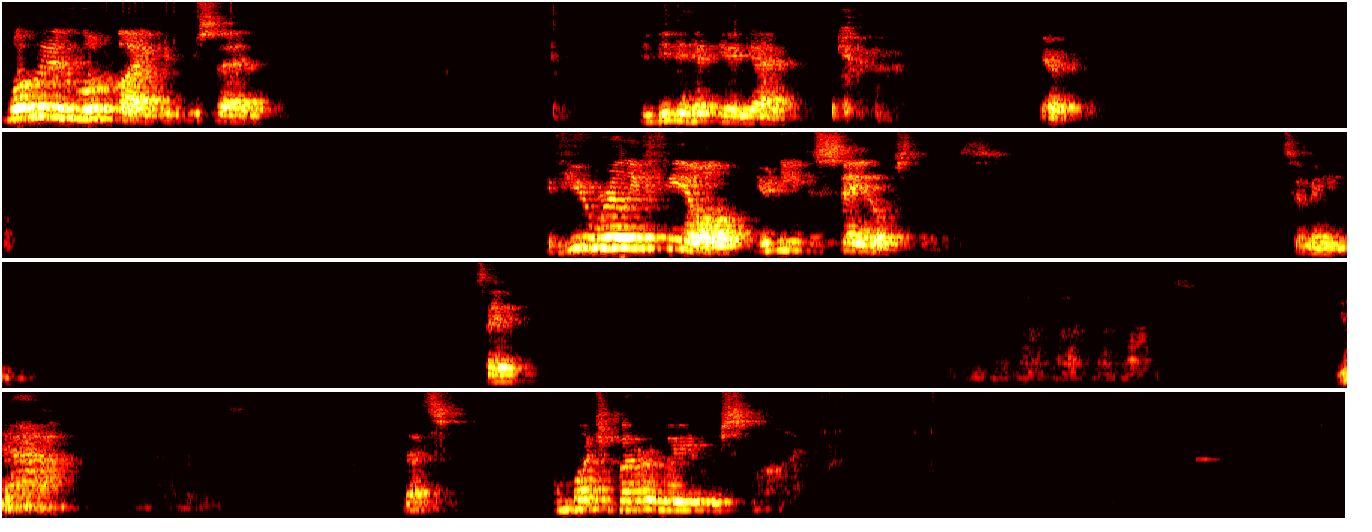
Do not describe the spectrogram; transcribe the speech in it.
what would it look like if you said, you need to hit me again, here. If you really feel you need to say those things to me, say it. Yeah, that's a much better way to respond.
